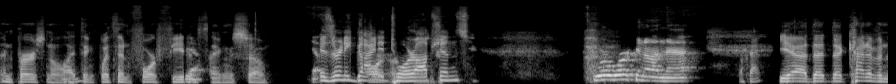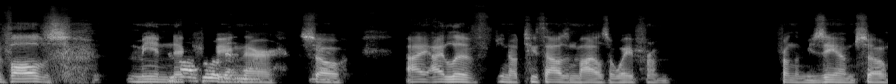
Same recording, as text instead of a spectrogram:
and personal. I think within four feet Yeah. of things. So Yep. Is there any guided Or- tour options? We're working on that. Okay. yeah, that that kind of involves me and Nick Involves a little bit being there. So I I live you know two thousand miles away from from the museum. So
